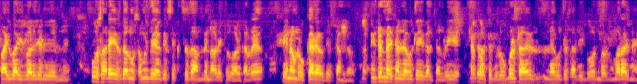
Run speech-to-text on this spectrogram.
ਫਾਈਵ ਆਈਜ਼ ਵਾਲੇ ਜਿਹੜੇ ਦੇਸ਼ ਨੇ ਉਹ ਸਾਰੇ ਇਸ ਗੱਲ ਨੂੰ ਸਮਝਦੇ ਆ ਕਿ ਸਿੱਖ ਸਿਧਾਂਤ ਦੇ ਨਾਲ ਇੱਕ ਵਾਰ ਕਰ ਰਿਹਾ ਇਹਨਾਂ ਨੂੰ ਰੋਕਿਆ ਜਾਵੇ ਕਿਸ ਢੰਗ ਨਾਲ। ਇੰਟਰਨੈਸ਼ਨਲ ਲੈਵਲ ਤੇ ਇਹ ਗੱਲ ਚੱਲ ਰਹੀ ਹੈ। ਤੇ ਬਿਲਕੁਲ। ਉੱਥੇ ਗਲੋਬਲ ਲੈਵਲ ਤੇ ਸਾਡੀ ਬਹੁਤ ਮਹਾਰਾਜ ਨੇ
